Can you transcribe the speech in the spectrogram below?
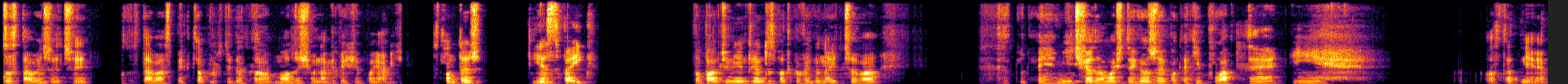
pozostałe rzeczy, pozostałe aspekty, oprócz tego, co może się na wykresie pojawić. Stąd też jest fake w oparciu o trendu spadkowego, no i trzeba tutaj mieć świadomość tego, że po takiej pułapce i ostatnie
